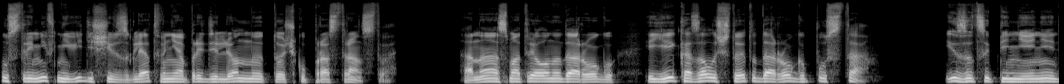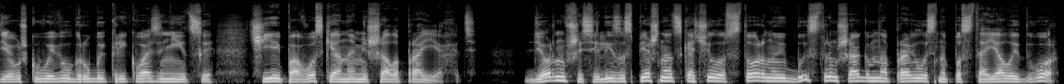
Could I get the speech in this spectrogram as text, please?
устремив невидящий взгляд в неопределенную точку пространства. Она смотрела на дорогу, и ей казалось, что эта дорога пуста. Из оцепенения девушку вывел грубый крик возницы, чьей повозке она мешала проехать. Дернувшись, Элиза спешно отскочила в сторону и быстрым шагом направилась на постоялый двор,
